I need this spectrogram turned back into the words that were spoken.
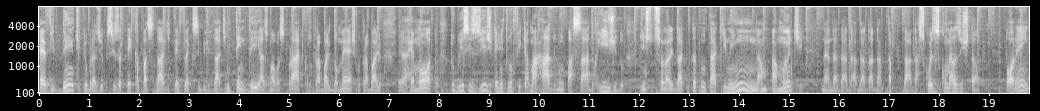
é evidente que o Brasil precisa ter capacidade de ter flexibilidade, de entender as novas práticas, o trabalho doméstico, o trabalho é, remoto. Tudo isso exige que a gente não fique amarrado num passado rígido de institucionalidade. Portanto, não está aqui nenhum amante né, da, da, das coisas como elas estão. Porém,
